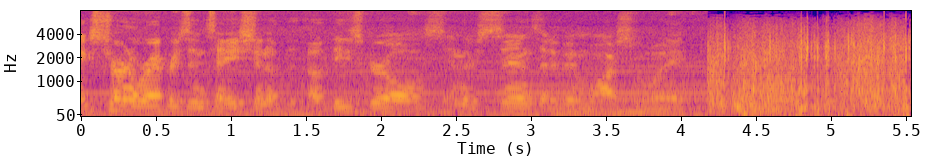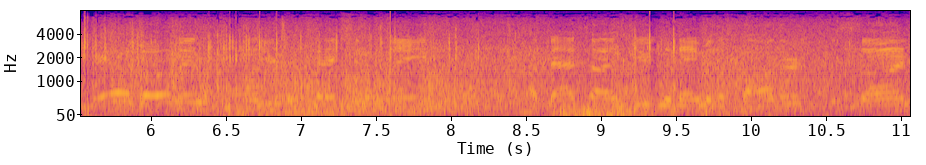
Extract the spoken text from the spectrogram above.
external representation of, of these girls and their sins that have been washed away. Merrell Bowman, on your profession of faith, I baptize you in the name of the Father, the Son,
